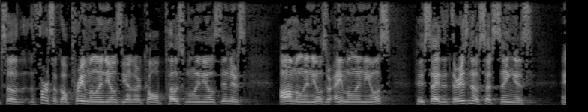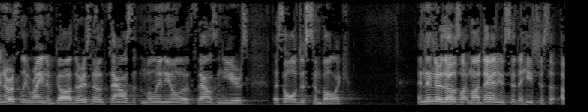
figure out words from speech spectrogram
so the first are called premillennials, the other are called postmillennials. Then there's amillennials or amillennials who say that there is no such thing as an earthly reign of God. There is no thousand millennial or thousand years. That's all just symbolic. And then there are those like my dad who said that he's just a, a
